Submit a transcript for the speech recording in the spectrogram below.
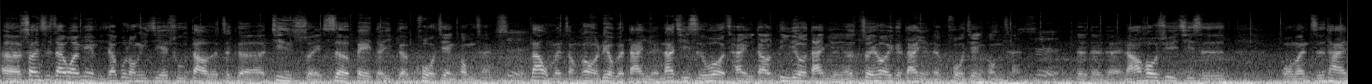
呃，算是在外面比较不容易接触到的这个净水设备的一个扩建工程。是。那我们总共有六个单元，那其实我有参与到第六单元，也是最后一个单元的扩建工程。是。对对对。然后后续其实我们直潭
